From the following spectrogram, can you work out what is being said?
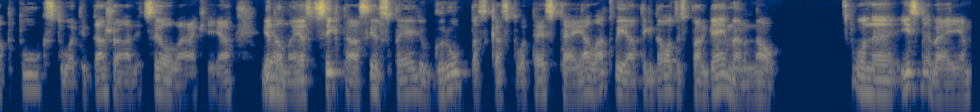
ap tūkstoti dažādi cilvēki. Ja. Iedomājieties, cik tās ir spēļu grupas, kas to testē. Ja. Latvijā tik daudz vispār gameru nav. Un uh, izdevējiem,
